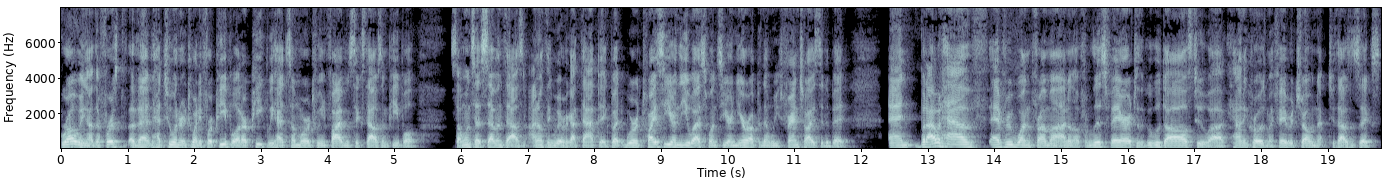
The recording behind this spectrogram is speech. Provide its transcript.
growing. Uh, the first event had 224 people. At our peak, we had somewhere between five and 6,000 people. Someone says 7,000. I don't think we ever got that big, but we're twice a year in the US, once a year in Europe, and then we franchised it a bit. And but I would have everyone from uh, I don't know from Liz Phair to the Goo Goo Dolls to uh, Counting Crows, my favorite show in 2006,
